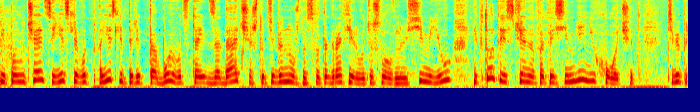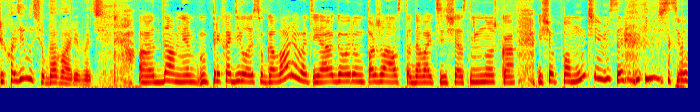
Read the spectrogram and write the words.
И получается, если вот, а если перед тобой вот стоит задача, что тебе нужно сфотографировать условную семью, и кто-то из членов этой семьи не хочет, тебе приходилось уговаривать? А, да, мне приходилось уговаривать. Я говорю, «Ну, пожалуйста, давайте сейчас немножко еще помучаемся и все.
